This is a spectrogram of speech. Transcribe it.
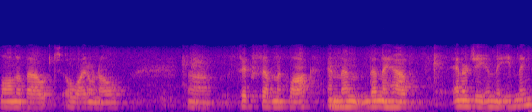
long about, oh, I don't know, uh, six, seven o'clock, and then, then they have energy in the evening?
